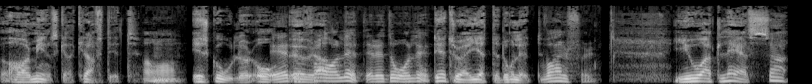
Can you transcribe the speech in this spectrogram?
har minskat kraftigt ja. i skolor och Är det överallt. farligt? Är det dåligt? Det tror jag är jättedåligt. Varför? Jo, att läsa,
